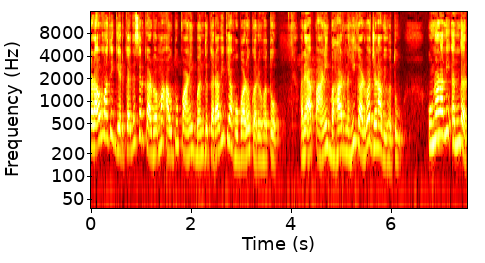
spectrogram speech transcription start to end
તળાવમાંથી ગેરકાયદેસર કાઢવામાં આવતું પાણી બંધ કરાવી ત્યાં હોબાળો કર્યો હતો અને આ પાણી બહાર નહીં કાઢવા જણાવ્યું હતું. ઉનાળાની અંદર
